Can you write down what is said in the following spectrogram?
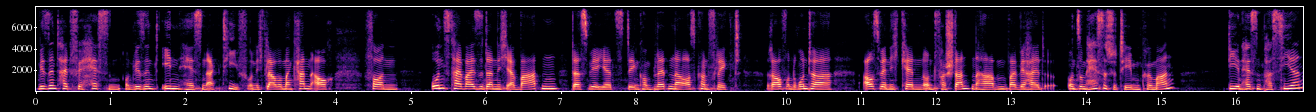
Wir sind halt für Hessen und wir sind in Hessen aktiv. Und ich glaube, man kann auch von uns teilweise dann nicht erwarten, dass wir jetzt den kompletten Nahostkonflikt rauf und runter auswendig kennen und verstanden haben, weil wir halt uns um hessische Themen kümmern, die in Hessen passieren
